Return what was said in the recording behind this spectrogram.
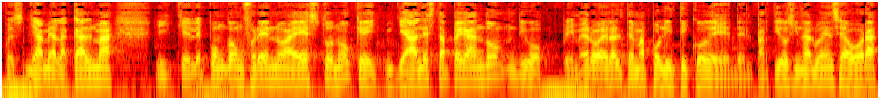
pues llame a la calma y que le ponga un freno a esto, ¿no? Que ya le está pegando, digo, primero era el tema político de, del partido sinaloense, ahora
